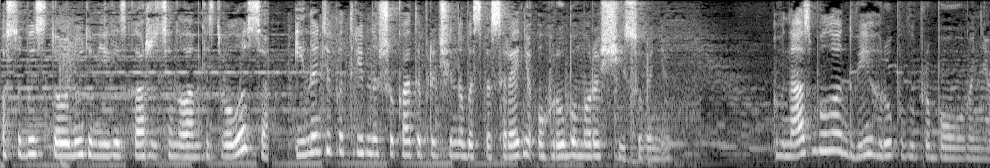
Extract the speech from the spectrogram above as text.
Особисто людям, які скаржаться на ламкість волосся, іноді потрібно шукати причину безпосередньо у грубому розчісуванні. В нас було дві групи випробовування.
